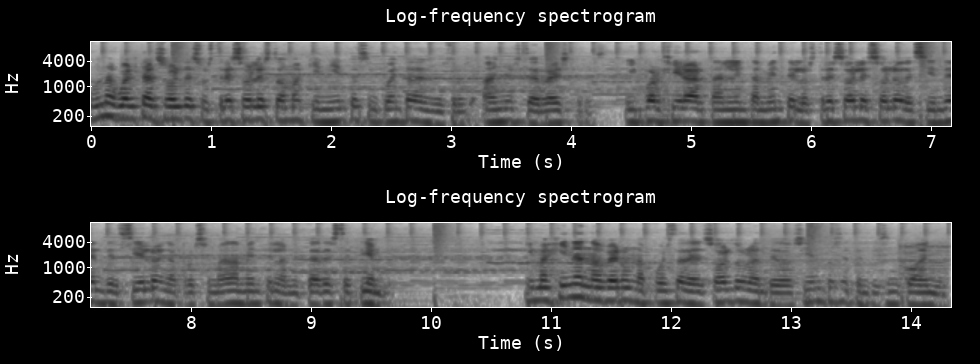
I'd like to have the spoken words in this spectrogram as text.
Una vuelta al Sol de sus tres soles toma 550 de nuestros años terrestres, y por girar tan lentamente los tres soles solo descienden del cielo en aproximadamente la mitad de este tiempo. Imagina no ver una puesta del Sol durante 275 años.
